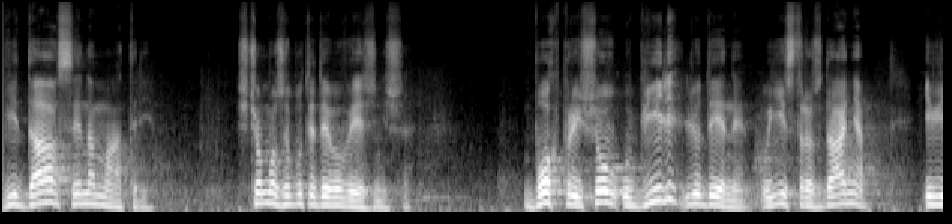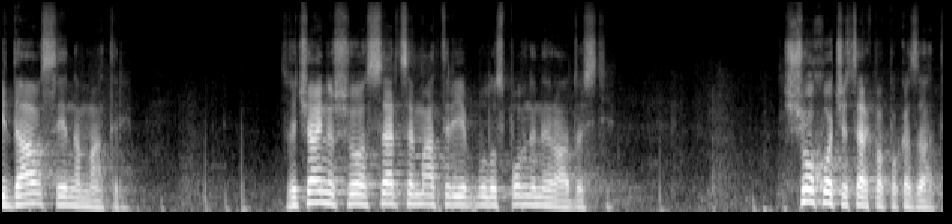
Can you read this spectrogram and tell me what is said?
Віддав сина матері. Що може бути дивовижніше? Бог прийшов у біль людини, у її страждання і віддав сина матері. Звичайно, що серце матері було сповнене радості. Що хоче церква показати?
